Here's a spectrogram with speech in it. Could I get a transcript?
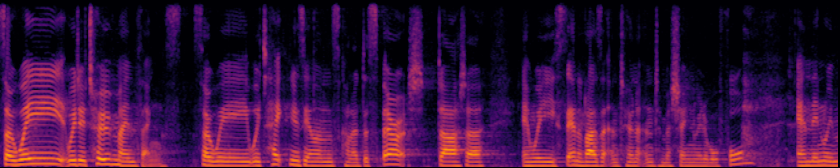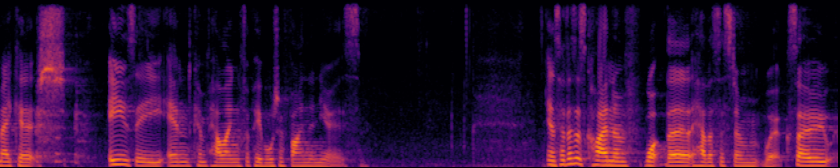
So we, we do two main things. So we, we take New Zealand's kind of disparate data and we standardise it and turn it into machine readable form, and then we make it easy and compelling for people to find the news. And so this is kind of what the, how the system works. So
